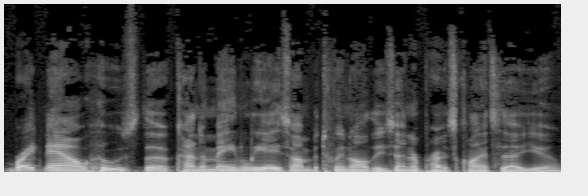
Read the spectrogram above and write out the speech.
right now, who's the kind of main liaison between all these enterprise clients? Is that you?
